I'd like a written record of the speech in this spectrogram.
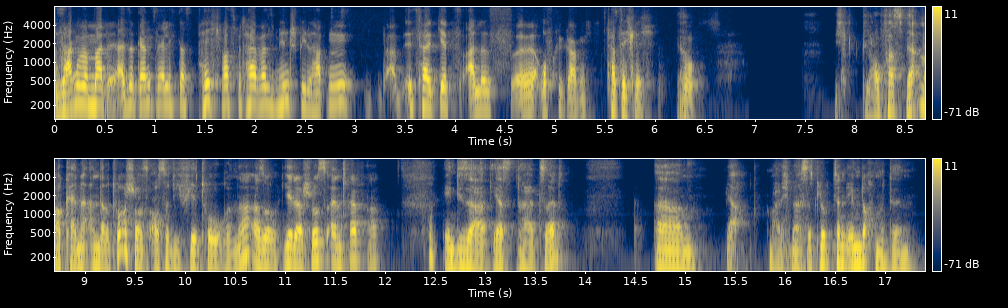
sagen wir mal, also ganz ehrlich, das Pech, was wir teilweise im Hinspiel hatten, ist halt jetzt alles äh, aufgegangen. Tatsächlich. Ja. So. Ich glaube fast, wir hatten auch keine andere Torchance außer die vier Tore. Ne? Also jeder Schluss ein Treffer in dieser ersten Halbzeit. Ähm, ja, manchmal ist das Glück dann eben doch mit den,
